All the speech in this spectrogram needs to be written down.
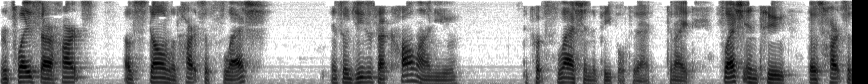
replace our hearts of stone with hearts of flesh. And so Jesus, I call on you to put flesh into people today, tonight. Flesh into those hearts of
